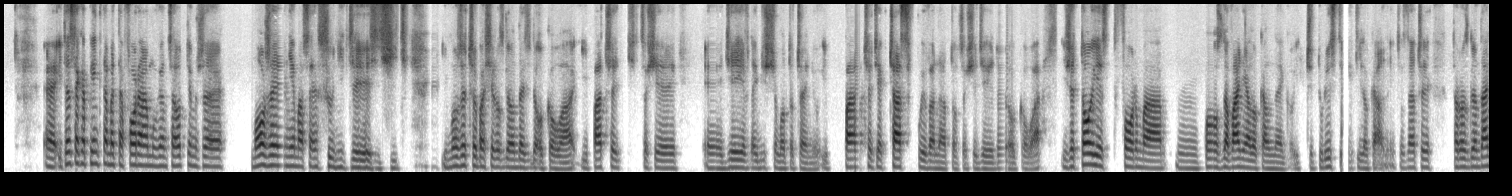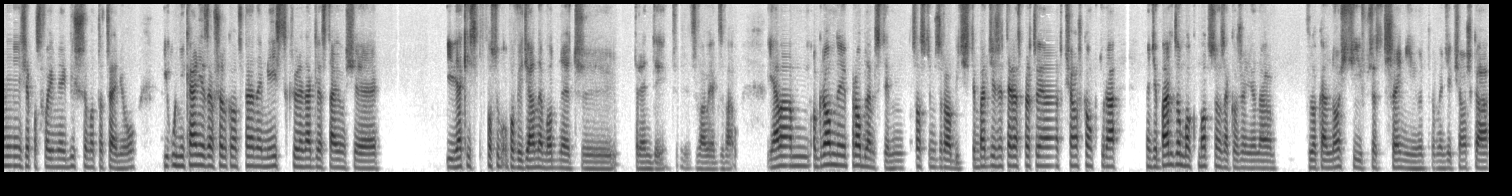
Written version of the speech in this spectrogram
E, I to jest taka piękna metafora mówiąca o tym, że może nie ma sensu nigdzie jeździć i może trzeba się rozglądać dookoła i patrzeć, co się e, dzieje w najbliższym otoczeniu i patrzeć, jak czas wpływa na to, co się dzieje dookoła i że to jest forma mm, poznawania lokalnego i czy turystyki lokalnej, to znaczy to rozglądanie się po swoim najbliższym otoczeniu i unikanie za wszelką cenę miejsc, które nagle stają się i w jakiś sposób opowiedziane, modne, czy trendy, czy zwał jak zwał. Ja mam ogromny problem z tym, co z tym zrobić. Tym bardziej, że teraz pracuję nad książką, która będzie bardzo mocno zakorzeniona w lokalności i w przestrzeni. To będzie książka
